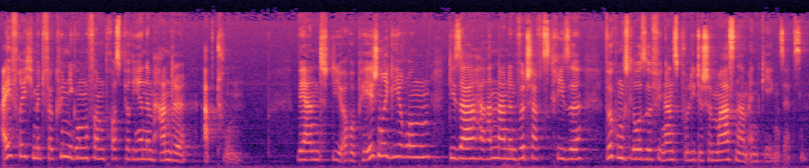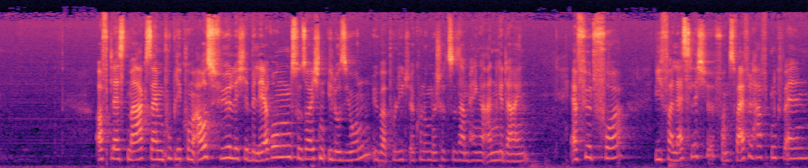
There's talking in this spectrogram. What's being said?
eifrig mit Verkündigungen von prosperierendem Handel abtun, während die europäischen Regierungen dieser herannahenden Wirtschaftskrise wirkungslose finanzpolitische Maßnahmen entgegensetzen. Oft lässt Marx seinem Publikum ausführliche Belehrungen zu solchen Illusionen über politökonomische Zusammenhänge angedeihen. Er führt vor, wie verlässliche von zweifelhaften Quellen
